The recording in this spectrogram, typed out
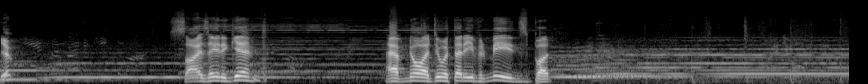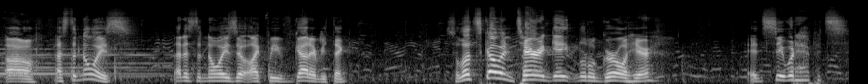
Yep. Size 8 again. I have no idea what that even means, but... Uh oh that's the noise. That is the noise that, like, we've got everything. So let's go interrogate little girl here. And see what happens.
